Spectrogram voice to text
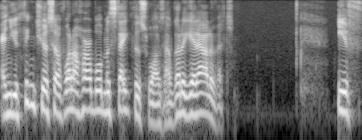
and you think to yourself, "What a horrible mistake this was! I've got to get out of it." If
